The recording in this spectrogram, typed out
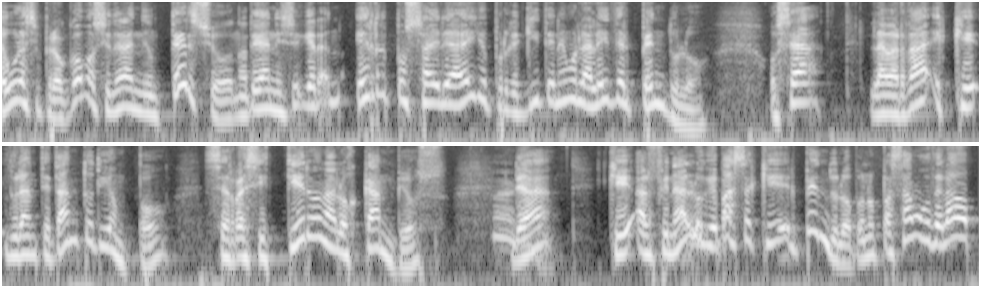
algunos dicen, pero ¿cómo? Si no eran ni un tercio, no tenían ni siquiera... Es responsabilidad de ellos porque aquí tenemos la ley del péndulo. O sea, la verdad es que durante tanto tiempo se resistieron a los cambios, ¿ya? Que al final lo que pasa es que el péndulo, pues nos pasamos de lado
